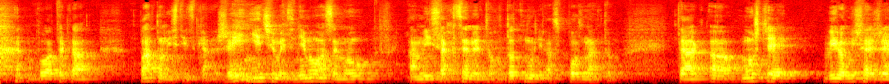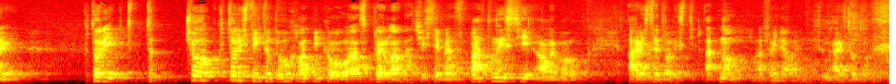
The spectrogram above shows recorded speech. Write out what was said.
bola taká platonistická, že je niečo medzi nebou a zemou a my sa chceme toho dotknúť a spoznať to. Tak a môžete vyromýšľať, že ktorý, čo, ktorý z týchto dvoch chlapíkov vás prevláda, či ste viac platonisti alebo aristotelisti. A, no, a tak ďalej, aristotelisti.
